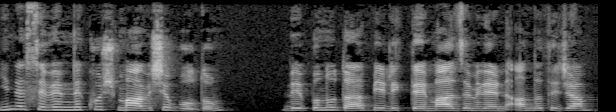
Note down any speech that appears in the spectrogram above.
Yine sevimli kuş mavişi buldum ve bunu da birlikte malzemelerini anlatacağım.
